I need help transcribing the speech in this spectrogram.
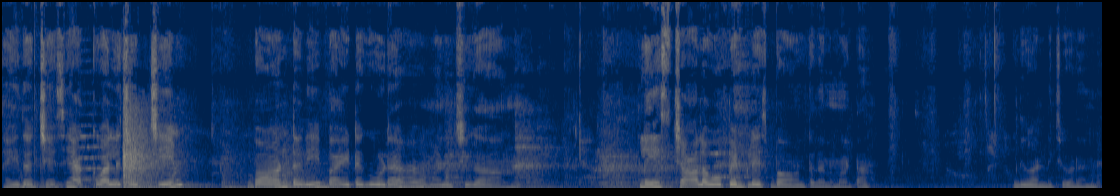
సో ఇది వచ్చేసి అక్క వాళ్ళ చర్చి. బాగుంటుంది బయట కూడా మంచిగా ప్లేస్ చాలా ఓపెన్ ప్లేస్ బాగుంటుంది అనమాట ఇదిగోండి చూడండి.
